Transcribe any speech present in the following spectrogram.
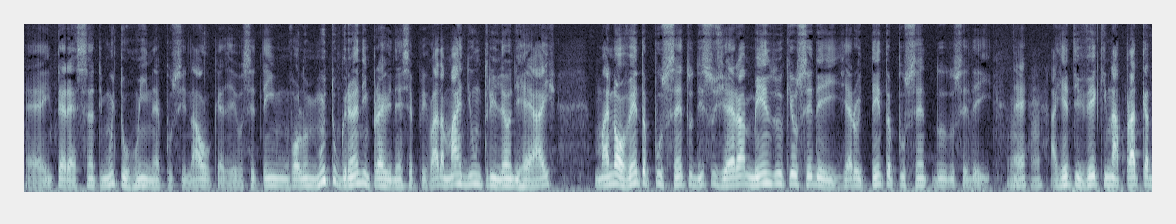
é, interessante, muito ruim, né, por sinal. Quer dizer, você tem um volume muito grande em previdência privada, mais de um trilhão de reais mas 90% disso gera menos do que o CDI, gera 80% do, do CDI. Uhum. Né? A gente vê que na prática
